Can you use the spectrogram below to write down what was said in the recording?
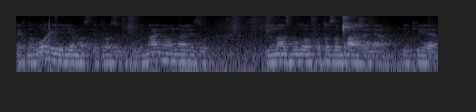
технології, є у нас підрозділ кримінального аналізу. І у нас було фотозображення, яке е,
